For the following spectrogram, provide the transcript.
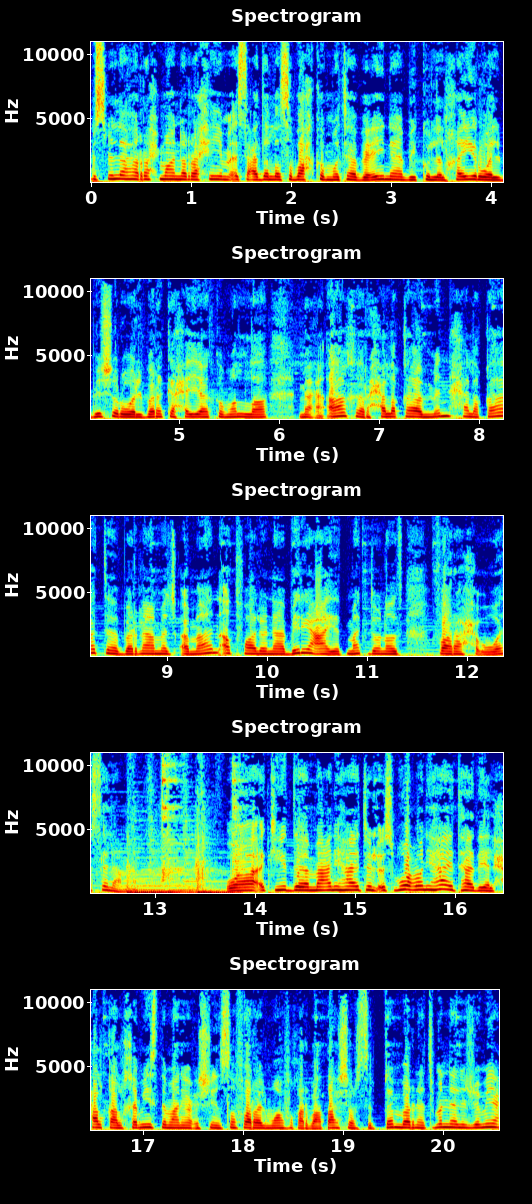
بسم الله الرحمن الرحيم. أسعد الله صباحكم متابعينا بكل الخير والبشر والبركة. حياكم الله مع آخر حلقة من حلقات برنامج أمان أطفالنا برعاية ماكدونالدز. فرح وسلامة. وأكيد مع نهاية الأسبوع ونهاية هذه الحلقة الخميس 28 صفر الموافق 14 سبتمبر نتمنى للجميع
